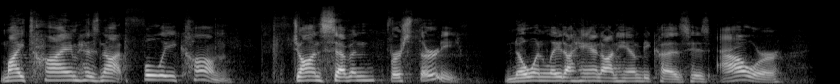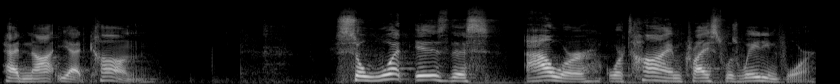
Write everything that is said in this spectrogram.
My time has not fully come. John 7, verse 30 no one laid a hand on him because his hour had not yet come. So, what is this hour or time Christ was waiting for?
